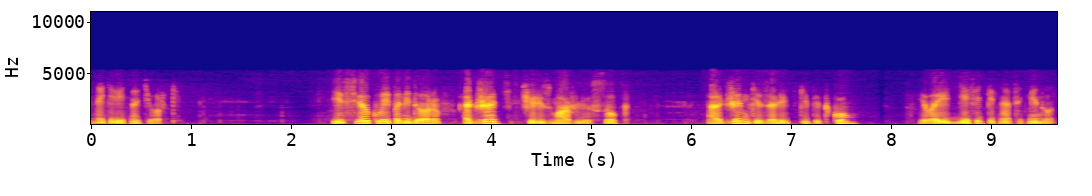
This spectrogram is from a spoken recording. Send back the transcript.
натереть на терке. Из свеклы и помидоров отжать через марлю сок, а джемки залить кипятком и варить 10-15 минут.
